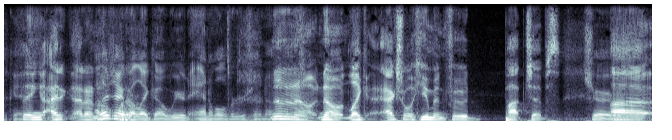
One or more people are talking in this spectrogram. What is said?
okay. thing. I, I don't know. thought you were talking whatever. about like a weird animal version of No, no, no, no. Like actual human food pop chips. Sure. Uh,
